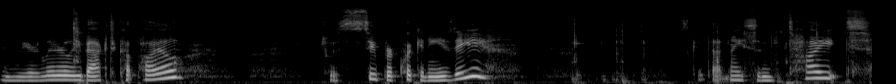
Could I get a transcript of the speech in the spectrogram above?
And we are literally back to cut pile was super quick and easy. Just get that nice and tight.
